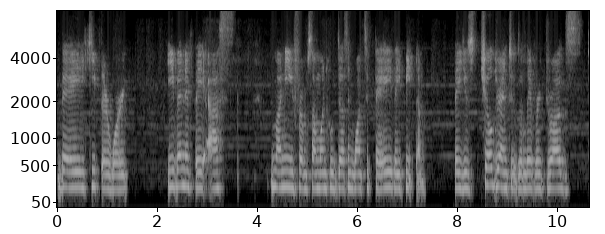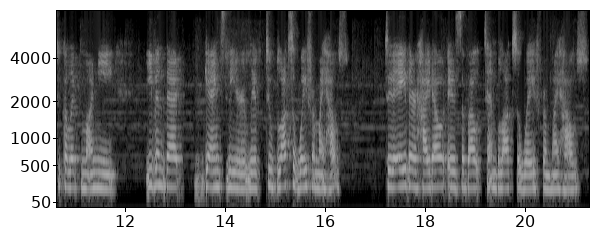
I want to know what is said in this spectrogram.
They keep their word. Even if they ask money from someone who doesn't want to pay, they beat them. They use children to deliver drugs, to collect money. Even that gang's leader lived two blocks away from my house. Today, their hideout is about 10 blocks away from my house.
